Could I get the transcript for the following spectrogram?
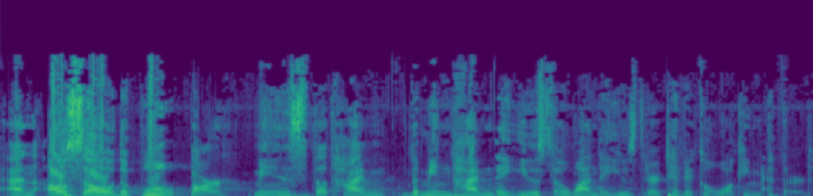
and also the blue bar means the time, the mean time they use the when they use their typical walking method.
